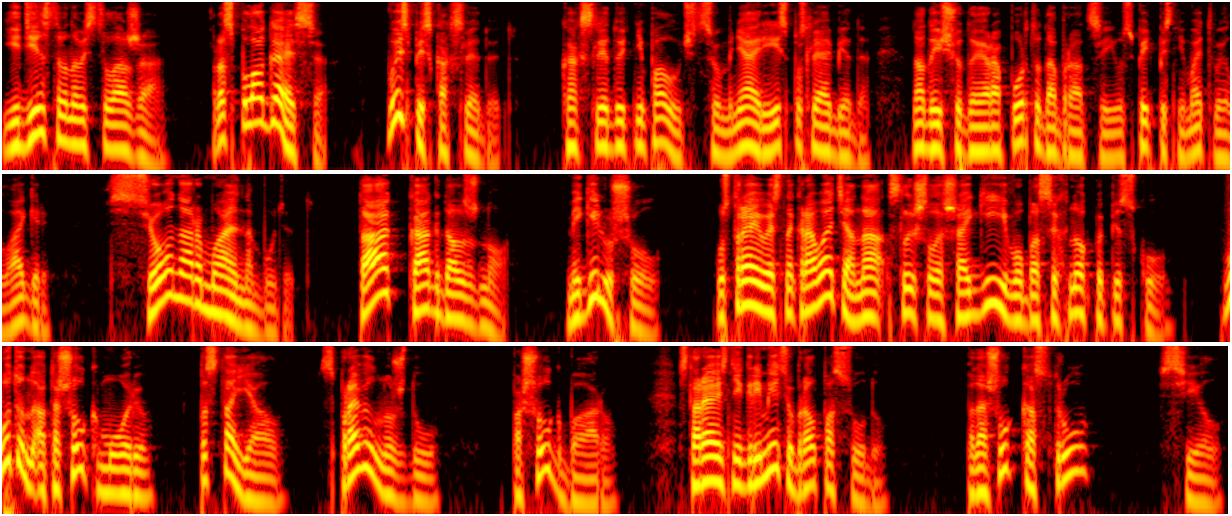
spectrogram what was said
единственного стеллажа. «Располагайся. Выспись как следует». «Как следует не получится. У меня рейс после обеда. Надо еще до аэропорта добраться и успеть поснимать твой лагерь». «Все нормально будет. Так, как должно». Мигель ушел. Устраиваясь на кровати, она слышала шаги его босых ног по песку. Вот он отошел к морю, постоял, справил нужду, пошел к бару. Стараясь не греметь, убрал посуду. Подошел к костру, сел.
